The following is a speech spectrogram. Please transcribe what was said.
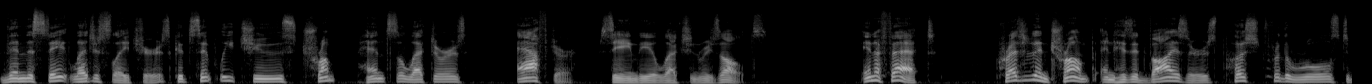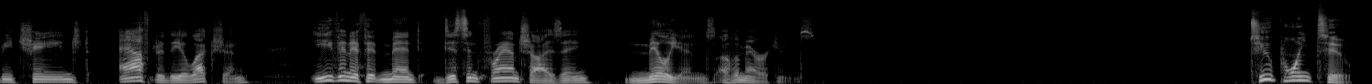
then the state legislatures could simply choose Trump Pence electors after seeing the election results. In effect, President Trump and his advisers pushed for the rules to be changed after the election, even if it meant disenfranchising millions of Americans. 2.2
